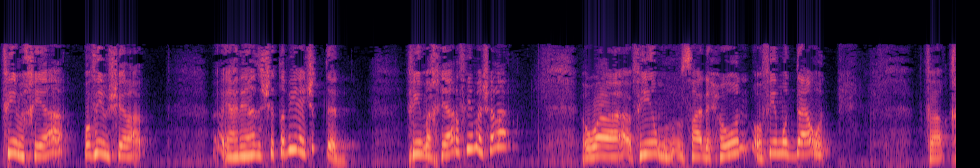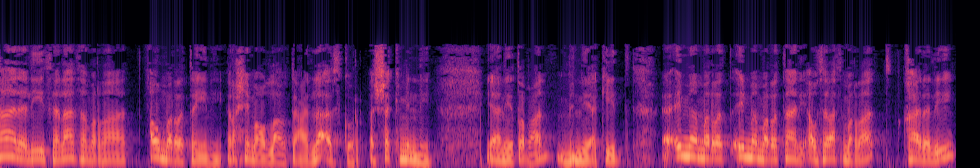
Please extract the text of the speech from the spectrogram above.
فيهم خيار وفيهم شرار. يعني هذا شيء طبيعي جدا. فيهم خيار وفيهم شرار. وفيهم صالحون وفيهم مدعون. فقال لي ثلاث مرات أو مرتين رحمه الله تعالى لا أذكر الشك مني. يعني طبعا مني أكيد. إما مرة إما مرتان أو ثلاث مرات قال لي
